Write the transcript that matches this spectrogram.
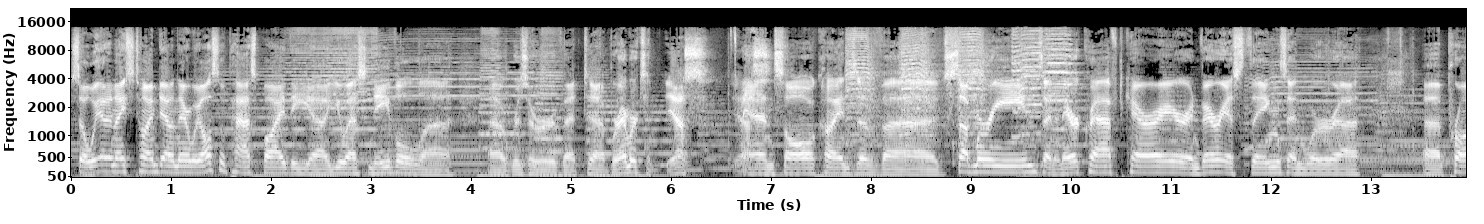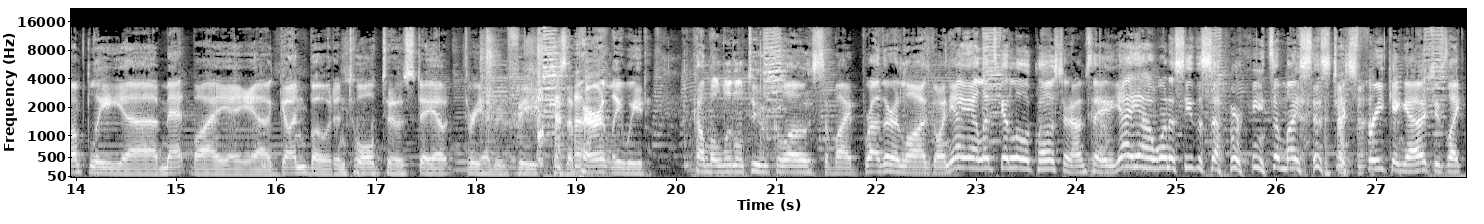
so we had a nice time down there we also passed by the uh, u.s naval uh, uh, reserve at uh, bremerton Yes. Yes. and saw all kinds of uh, submarines and an aircraft carrier and various things, and were uh, uh, promptly uh, met by a uh, gunboat and told to stay out 300 feet because apparently we'd come a little too close. And my brother-in-law is going, "Yeah, yeah, let's get a little closer." And I'm saying, "Yeah, yeah, I want to see the submarines." And my sister's freaking out. She's like,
